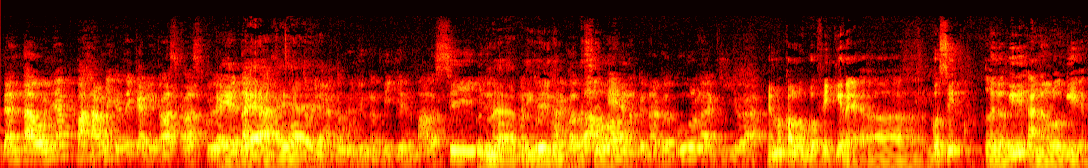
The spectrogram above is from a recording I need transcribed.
Dan tahunya pahami ketika di kelas-kelas kuliah Iya, kita iya, ya. iya, oh, iya. ternyata ujungnya bikin palsi Benar, gitu. bikin harga palsi, bawang, iya. nentuin harga gula, gila. Emang kalau gue pikir ya, gue sih lagi-lagi analogi ya.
